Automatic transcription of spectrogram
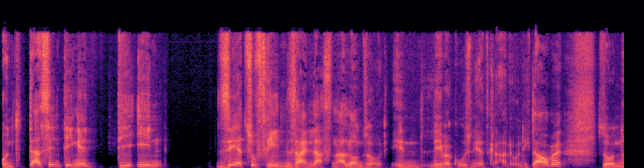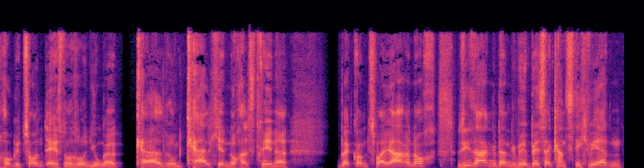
Und das sind Dinge, die ihn sehr zufrieden sein lassen, Alonso in Leverkusen jetzt gerade. Und ich glaube, so ein Horizont, er ist noch so ein junger Kerl, so ein Kerlchen noch als Trainer, da kommen zwei Jahre noch. Sie sagen dann, besser kann es nicht werden.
